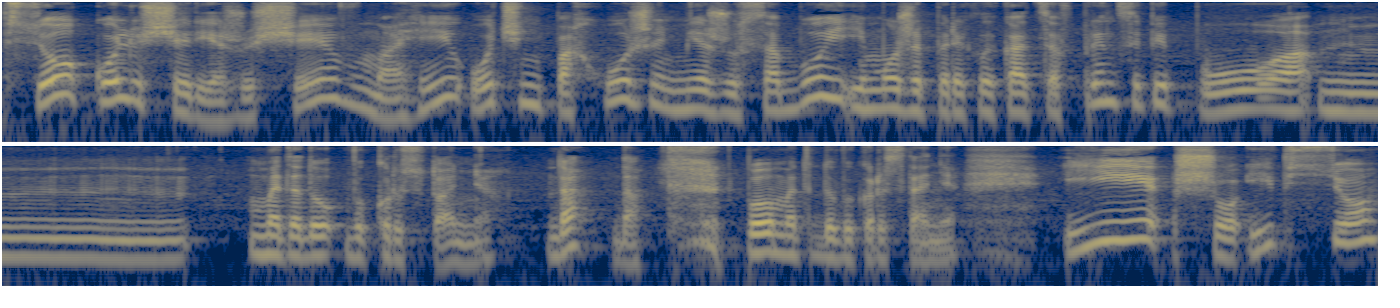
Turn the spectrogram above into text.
все колюще-режущее в магии очень похоже между собой и може перекликатися, в принципі, по м, методу використання. Да? Да. По методу використання. І що? І все.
